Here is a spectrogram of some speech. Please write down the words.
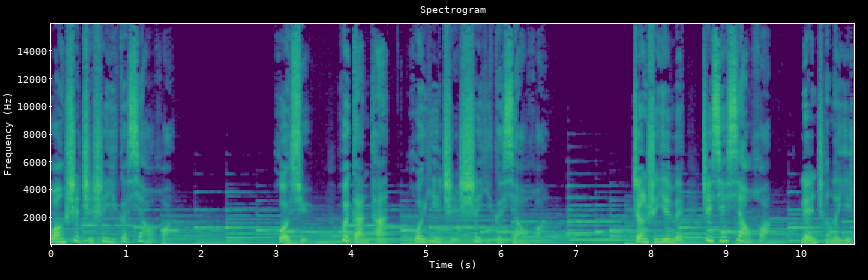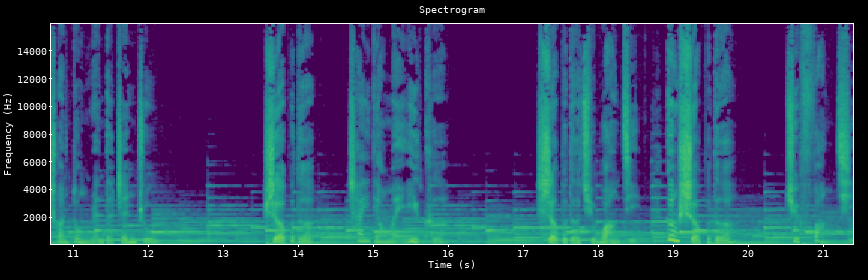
往事只是一个笑话，或许会感叹回忆只是一个笑话。正是因为这些笑话，连成了一串动人的珍珠，舍不得拆掉每一颗，舍不得去忘记，更舍不得去放弃。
